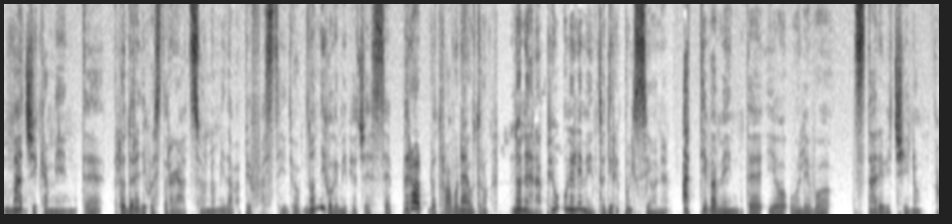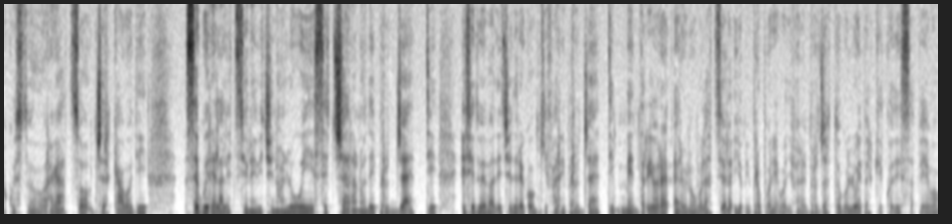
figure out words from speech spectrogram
magicamente l'odore di questo ragazzo non mi dava più fastidio. Non dico che mi piacesse, però lo trovavo neutro. Non era più un elemento di repulsione. Attivamente io volevo stare vicino a questo ragazzo, cercavo di seguire la lezione vicino a lui, se c'erano dei progetti e si doveva decidere con chi fare i progetti, mentre io ero in ovulazione io mi proponevo di fare il progetto con lui perché così sapevo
